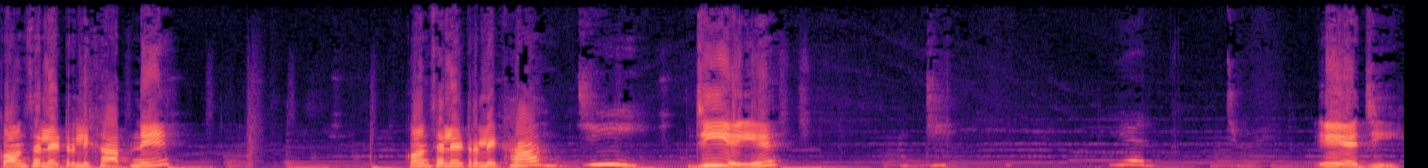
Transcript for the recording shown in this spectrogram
कौन सा लेटर लिखा आपने? कौन सा लेटर लिखा? जी जी है ये। जी ये ए है। जी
